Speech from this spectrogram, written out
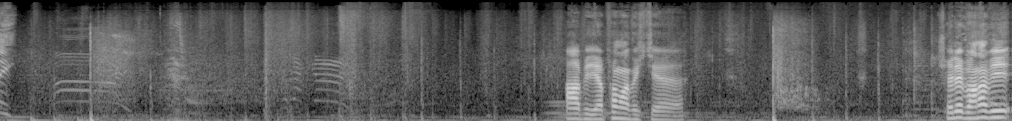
Me. Abi yapamadık ya. Şöyle bana bir.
